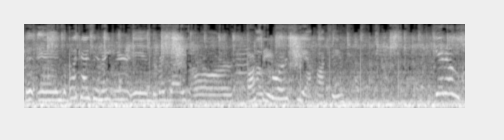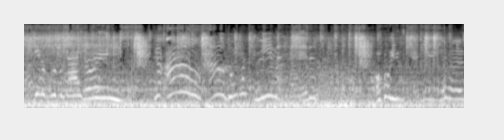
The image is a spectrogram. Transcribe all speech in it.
The, and the black guys are Nightmare, and the red guys are Foxy. Of course, yeah, Foxy. Get him! Get him, Purple Guy! Brains! No, ow! Ow! Don't punch me in the head. Oh, he's kicking me in the head.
